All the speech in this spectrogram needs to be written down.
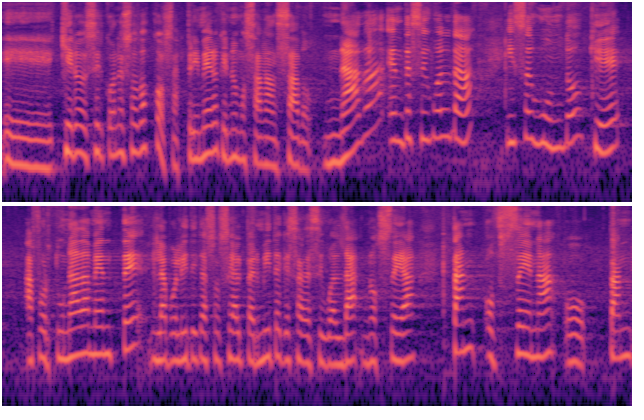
Eh, quiero decir con eso dos cosas. Primero, que no hemos avanzado nada en desigualdad y segundo, que afortunadamente la política social permite que esa desigualdad no sea tan obscena o tan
